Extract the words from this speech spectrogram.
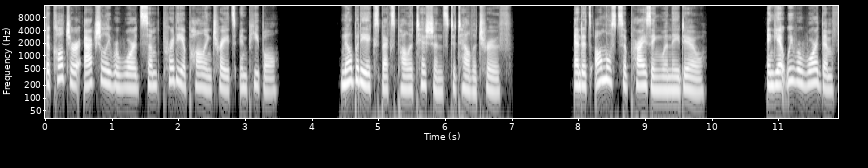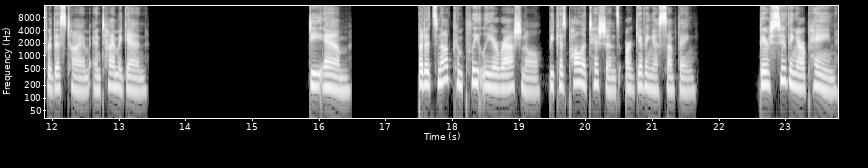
The culture actually rewards some pretty appalling traits in people. Nobody expects politicians to tell the truth. And it's almost surprising when they do. And yet we reward them for this time and time again. DM but it's not completely irrational because politicians are giving us something. They're soothing our pain.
